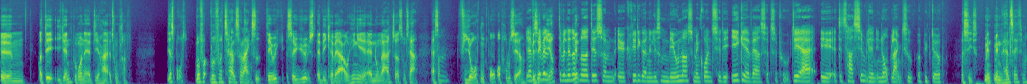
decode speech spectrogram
Øhm, og det igen på grund af, at de har atomkraft. Jeg spurgte, hvorfor, hvorfor tager det så lang tid? Det er jo ikke seriøst, at vi kan være afhængige af nogle reaktorer, som tager altså, mm. 14 år at producere, ja, hvis ikke det mere. Det er vel netop Men, noget af det, som øh, kritikerne ligesom nævner som en grund til, at det ikke er værd at satse på. Det er, øh, at det tager simpelthen enormt lang tid at bygge det op. Præcis. Men, men han sagde til mig,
